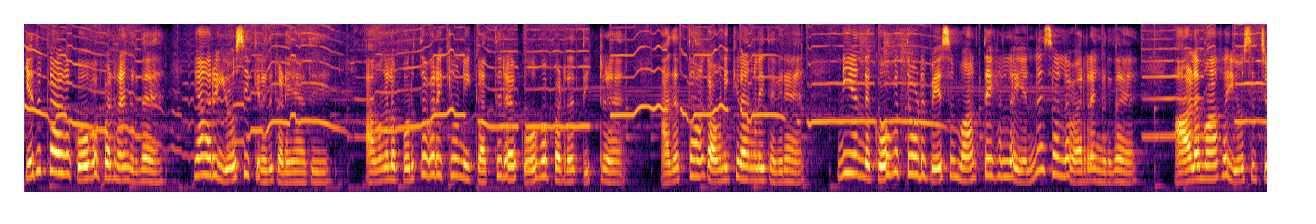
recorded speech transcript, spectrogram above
எதுக்காக கோபப்படுறேங்கிறத யாரும் யோசிக்கிறது கிடையாது. அவங்கள பொறுத்த வரைக்கும் நீ கத்துற கோபப்படுற திட்டுற அதைத்தான் கவனிக்கிறாங்களே தவிர நீ அந்த கோபத்தோடு பேசும் வார்த்தைகளில் என்ன சொல்ல வர்றங்கிறத ஆழமாக யோசித்து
